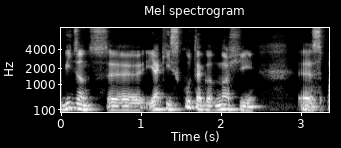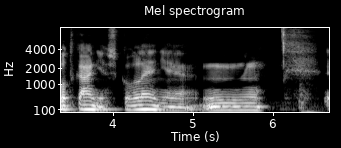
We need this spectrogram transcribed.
widząc, e, jaki skutek odnosi e, spotkanie, szkolenie, mm, e,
